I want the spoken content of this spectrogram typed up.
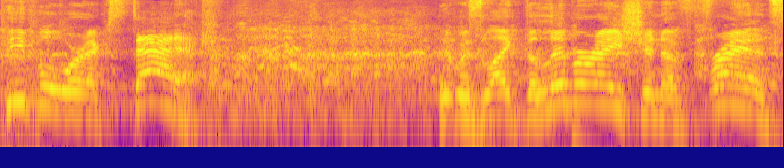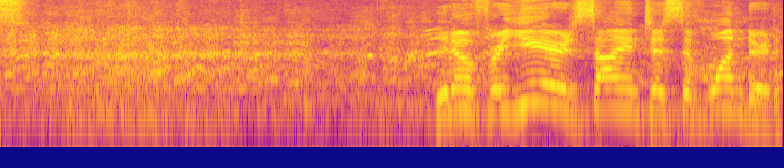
People were ecstatic. It was like the liberation of France. You know, for years, scientists have wondered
